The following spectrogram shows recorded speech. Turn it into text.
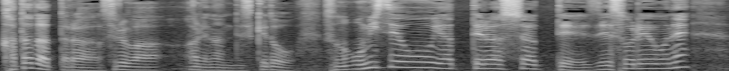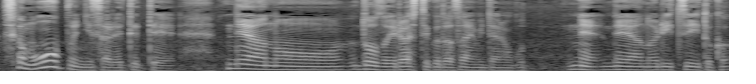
方だったら、それはあれなんですけど、そのお店をやってらっしゃって、で、それをね、しかもオープンにされてて、で、あの、どうぞいらしてくださいみたいなこと、ね、で、あの、リツイートか、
